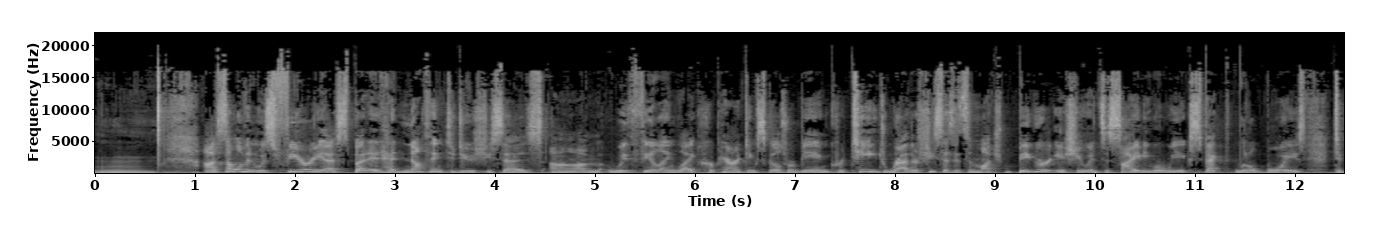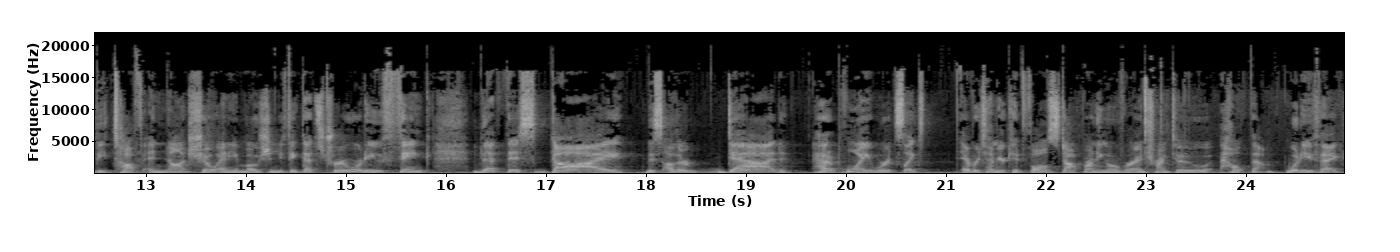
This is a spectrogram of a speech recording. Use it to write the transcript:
Uh, Sullivan was furious, but it had nothing to do, she says, um, with feeling like her parenting skills were being critiqued. Rather, she says it's a much bigger issue in society where we expect little boys to be tough and not show any emotion. You think that's true, or do you think that this guy, this other dad, had a point where it's like every time your kid falls, stop running over and trying to help them? What do you think?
